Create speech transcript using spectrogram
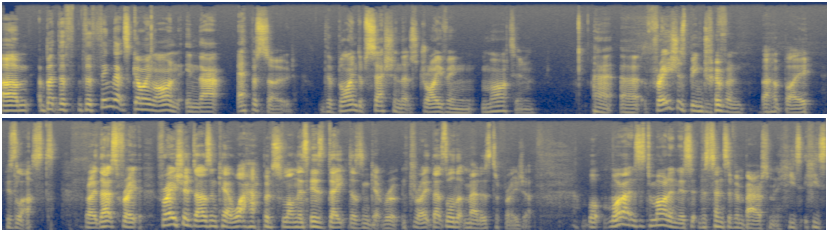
Um, but the the thing that's going on in that episode, the blind obsession that's driving Martin, uh, uh, Frasier's been driven uh, by his lust. Right, that's Fra- Frasier doesn't care what happens so long as his date doesn't get ruined. Right, that's all that matters to Frasier. But what matters to Martin is the sense of embarrassment. He's he's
